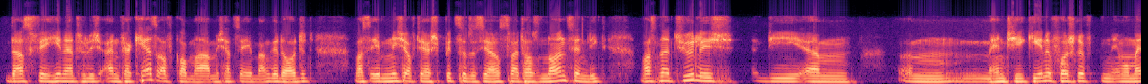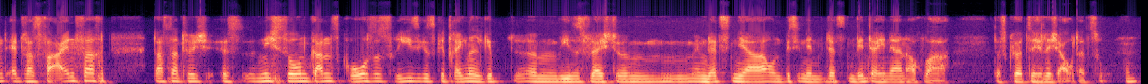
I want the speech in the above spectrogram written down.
dass wir hier natürlich ein Verkehrsaufkommen haben. Ich hatte es ja eben angedeutet, was eben nicht auf der Spitze des Jahres 2019 liegt, was natürlich die ähm, ähm, Hygienevorschriften im Moment etwas vereinfacht, dass natürlich es nicht so ein ganz großes, riesiges Gedrängel gibt, ähm, wie es vielleicht ähm, im letzten Jahr und bis in den letzten Winter hinein auch war. Das gehört sicherlich auch dazu. Ne?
